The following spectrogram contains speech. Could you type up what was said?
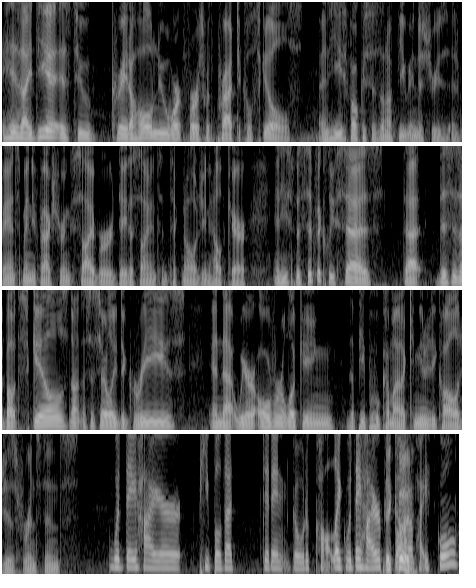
His idea is to create a whole new workforce with practical skills. And he focuses on a few industries advanced manufacturing, cyber, data science, and technology and healthcare. And he specifically says that this is about skills, not necessarily degrees, and that we're overlooking the people who come out of community colleges, for instance. would they hire people that didn't go to college? Like would they hire They people out of high school?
